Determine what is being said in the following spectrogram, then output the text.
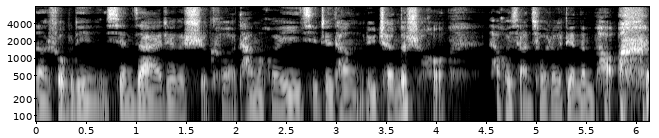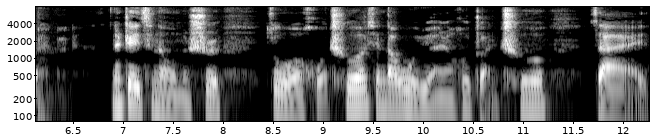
那说不定现在这个时刻，他们回忆起这趟旅程的时候，还会想起我这个电灯泡。那这一次呢，我们是坐火车先到婺源，然后转车，再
